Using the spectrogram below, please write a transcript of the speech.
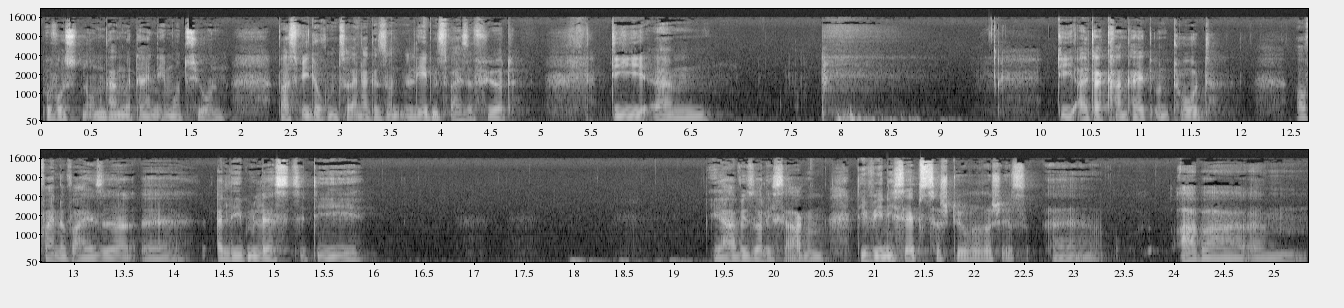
bewussten Umgang mit deinen Emotionen, was wiederum zu einer gesunden Lebensweise führt, die ähm, die Alterkrankheit und Tod auf eine Weise äh, erleben lässt, die, ja, wie soll ich sagen, die wenig selbstzerstörerisch ist, äh, aber ähm,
